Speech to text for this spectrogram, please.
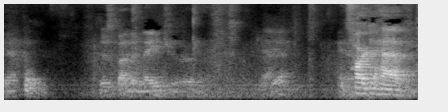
Yeah. Just by the nature of, yeah. It's hard to have.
